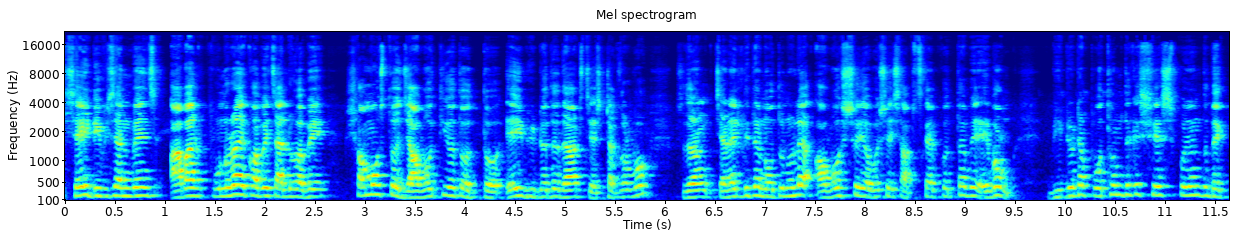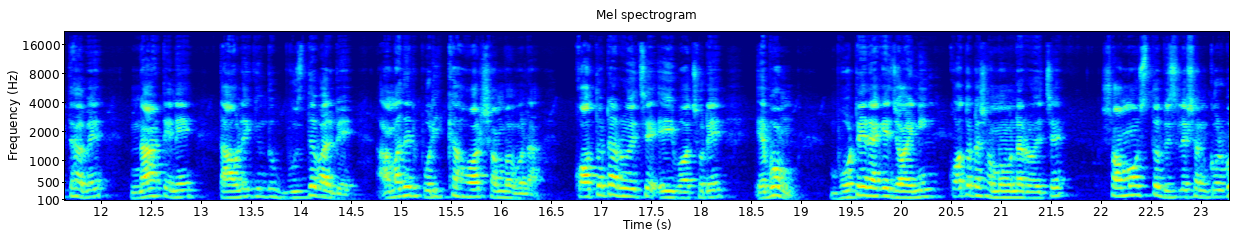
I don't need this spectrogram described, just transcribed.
সেই ডিভিশন বেঞ্চ আবার পুনরায় কবে চালু হবে সমস্ত যাবতীয় তথ্য এই ভিডিওতে দেওয়ার চেষ্টা করব। সুতরাং চ্যানেলটিতে নতুন হলে অবশ্যই অবশ্যই সাবস্ক্রাইব করতে হবে এবং ভিডিওটা প্রথম থেকে শেষ পর্যন্ত দেখতে হবে। না টেনে তাহলে কিন্তু বুঝতে পারবে আমাদের পরীক্ষা হওয়ার সম্ভাবনা কতটা রয়েছে এই বছরে এবং ভোটের আগে জয়নিং কতটা সম্ভাবনা রয়েছে। সমস্ত বিশ্লেষণ করব।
